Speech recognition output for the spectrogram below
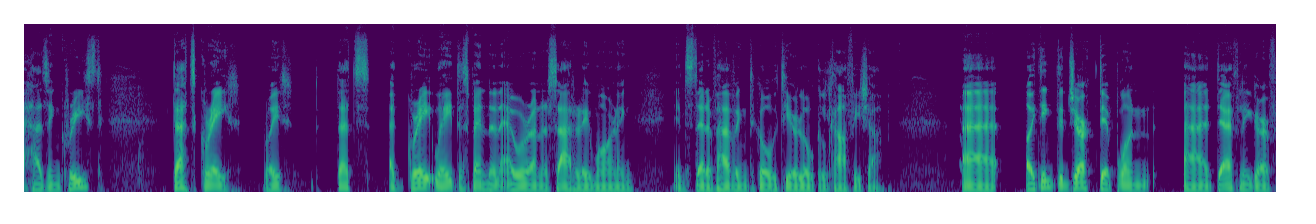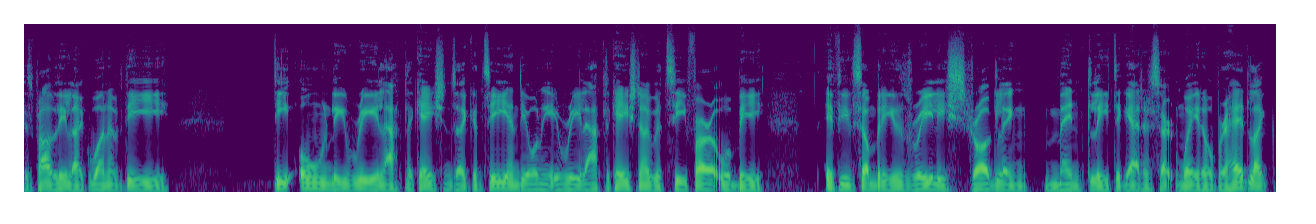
has increased. That's great, right? that's a great way to spend an hour on a Saturday morning instead of having to go to your local coffee shop. Uh, I think the jerk dip one, uh, definitely Gurf is probably like one of the the only real applications I can see, and the only real application I would see for it would be if you've somebody who's really struggling mentally to get a certain weight overhead. Like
